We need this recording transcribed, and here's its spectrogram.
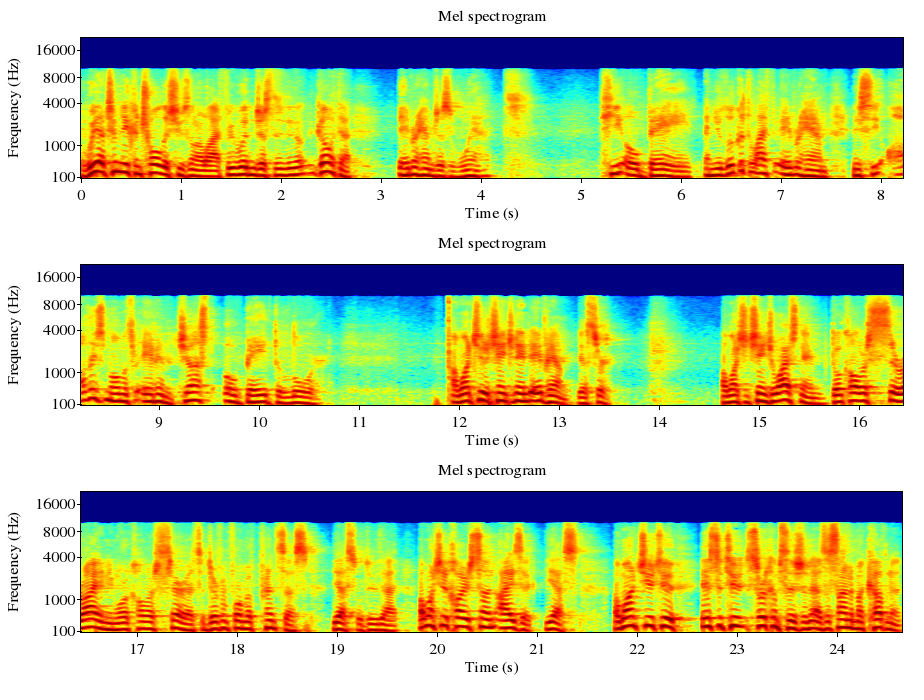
we have too many control issues in our life. We wouldn't just go with that. Abraham just went. He obeyed. And you look at the life of Abraham, and you see all these moments where Abraham just obeyed the Lord. I want you to change your name to Abraham. Yes, sir. I want you to change your wife's name. Don't call her Sarai anymore. Call her Sarah. It's a different form of princess. Yes, we'll do that. I want you to call your son Isaac. Yes. I want you to institute circumcision as a sign of my covenant.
